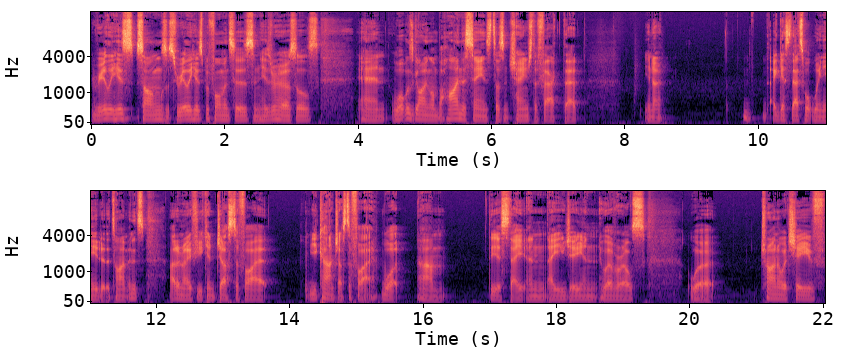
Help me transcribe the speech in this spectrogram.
really his songs. It's really his performances and his rehearsals. And what was going on behind the scenes doesn't change the fact that, you know, I guess that's what we needed at the time. And it's I don't know if you can justify it. You can't justify what um, the estate and AEG and whoever else were trying to achieve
